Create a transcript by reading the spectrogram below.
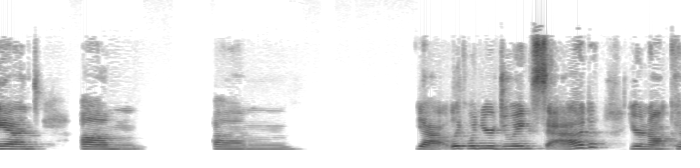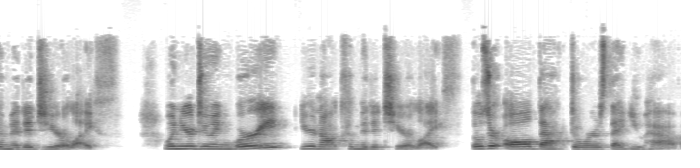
And um um yeah, like when you're doing sad, you're not committed to your life when you're doing worry, you're not committed to your life. Those are all back doors that you have.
